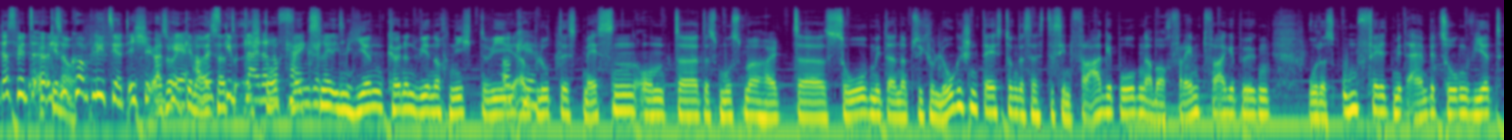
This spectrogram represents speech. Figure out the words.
Das wird äh, genau. zu kompliziert, ich, okay, also, genau, aber es, es gibt leider noch kein Gerät. im Hirn können wir noch nicht wie okay. am Bluttest messen und äh, das muss man halt äh, so mit einer psychologischen Testung, das heißt, das sind Fragebogen, aber auch Fremdfragebögen, wo das Umfeld mit einbezogen wird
